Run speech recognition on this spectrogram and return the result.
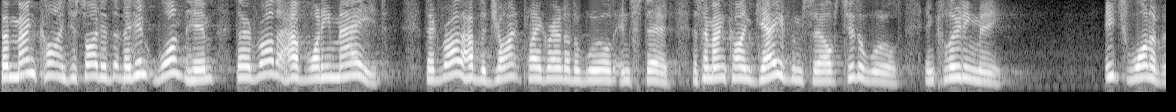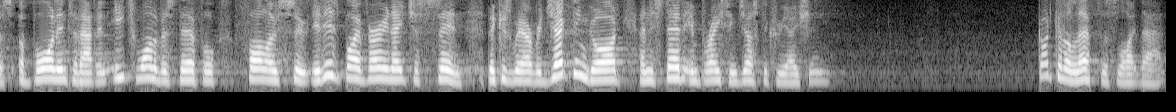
But mankind decided that they didn't want Him, they would rather have what He made. They'd rather have the giant playground of the world instead. And so mankind gave themselves to the world, including me. Each one of us are born into that, and each one of us therefore follows suit. It is by very nature sin, because we are rejecting God and instead embracing just the creation. God could have left us like that.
